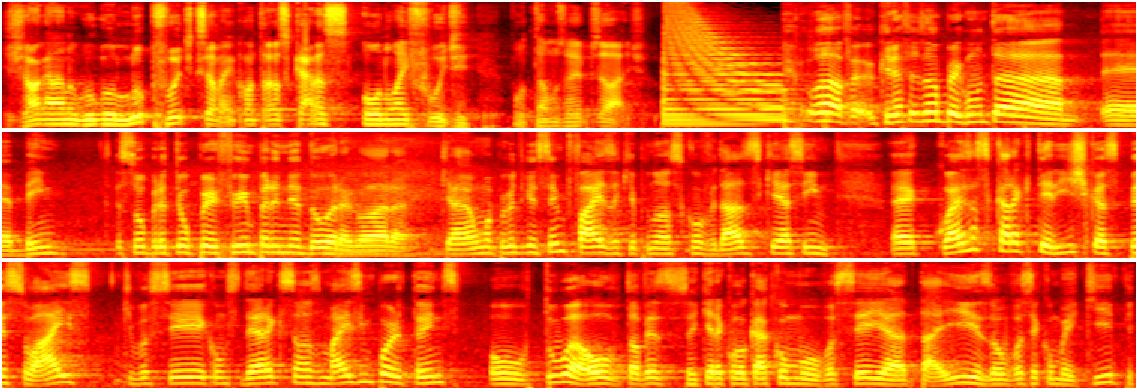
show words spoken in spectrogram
Joga lá no Google Loop Food que você vai encontrar os caras ou no iFood. Voltamos ao episódio. Rafa, eu queria fazer uma pergunta é, bem sobre o teu perfil empreendedor agora, que é uma pergunta que a gente sempre faz aqui para os nossos convidados, que é assim, é, quais as características pessoais que você considera que são as mais importantes, ou tua, ou talvez você queira colocar como você e a Thaís, ou você como equipe,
